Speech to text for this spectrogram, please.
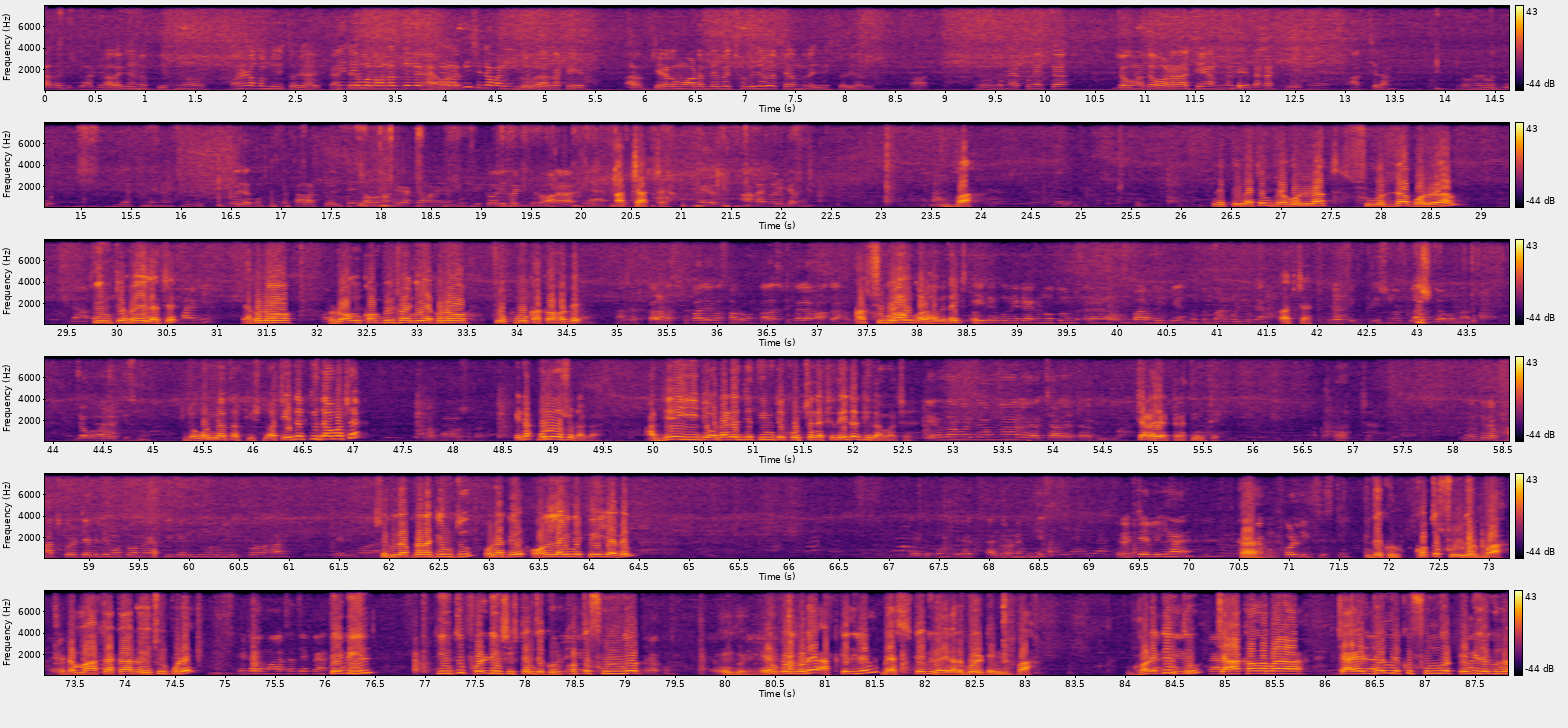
রাধাকৃষ্ণ রাধাকৃষ্ণ কৃষ্ণ অনেক রকম জিনিস তৈরি হয়। যেমন অর্ডার দেবে কাছে আর কি সেটা বানিয়ে দুর্গা কাঠের যেরকম অর্ডার দেবে ছবি দেবে সেরকম ধরনের জিনিস তৈরি হবে। আচ্ছা। যেমন ধরুন এখন একটা জগন্নাথের অর্ডার আছে আপনাকে দেখাচ্ছি এখানে আসছিলাম তখন রোদ দিয়ে দিয়ে আসছেন এখানে কি দেখছি। ওই দেখুন ওটা কালার চলছে জগন্নাথের একটা মানে মূর্তি তৈরি হচ্ছে অর্ডার আছে হ্যাঁ? আচ্ছা আচ্ছা। আঁকা চলছে বাহ! দেখতেই পাচ্ছেন জগন্নাথ সুভদ্রা বলরাম তিনটে হয়ে গেছে। হয়নি এখনও রং কমপ্লিট হয়নি এখনও চোখ মুখ আঁকা হবে। আচ্ছা আর শুভ রং করা হবে তাই তো? আচ্ছা প্লাস জগন্নাথ। আর কৃষ্ণ। আচ্ছা এটার কি দাম আছে? এটা পনেরোশো টাকা। আর যে এই যে অর্ডারের যে তিনটে করছেন একসাথে এটার কি দাম আছে? চার হাজার টাকা তিনটে চার হাজার টাকা তিনটে আচ্ছা মানে যেটা ভাঁজ করে টেবিলের মতন একই টেবিলের মতন ইউজ করা হয় সেগুলো আপনারা কিন্তু ওনাকে অনলাইনে পেয়ে যাবেন। দেখুন হ্যাঁ? হ্যাঁ। দেখুন কত সুন্দর বাহ! এটা মাছ আঁকা রয়েছে উপরে। টেবিল কিন্তু ফোল্ডিং সিস্টেম দেখুন কত সুন্দর। এই যে এরকম করে ধরে আটকে দিলেন ব্যাস টেবিল হয়ে গেল গোল টেবিল বাহ! ঘরে কিন্তু চা খাওয়া বা চায়ের জন্য খুব সুন্দর টেবিল এগুলো।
